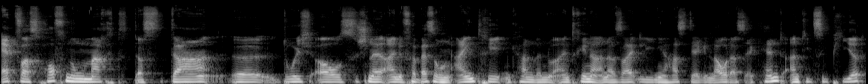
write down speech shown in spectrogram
etwas Hoffnung macht, dass da äh, durchaus schnell eine Verbesserung eintreten kann, wenn du einen Trainer an der Seitenlinie hast, der genau das erkennt, antizipiert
